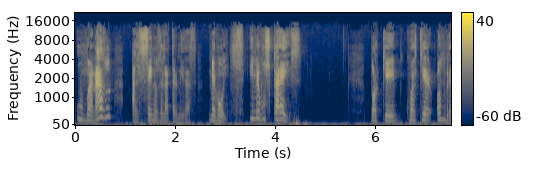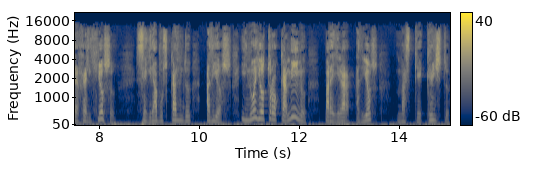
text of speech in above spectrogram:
humanado al seno de la eternidad. Me voy y me buscaréis. Porque cualquier hombre religioso seguirá buscando a Dios y no hay otro camino para llegar a Dios más que Cristo,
